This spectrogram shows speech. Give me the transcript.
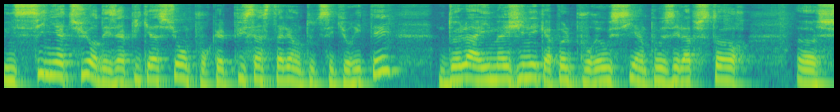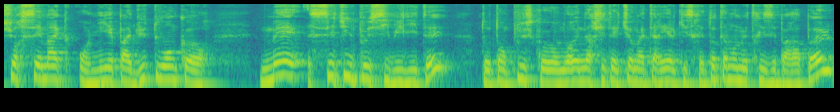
une signature des applications pour qu'elles puissent s'installer en toute sécurité. De là à imaginer qu'Apple pourrait aussi imposer l'App Store euh, sur ces Mac, on n'y est pas du tout encore. Mais c'est une possibilité, d'autant plus qu'on aurait une architecture matérielle qui serait totalement maîtrisée par Apple,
